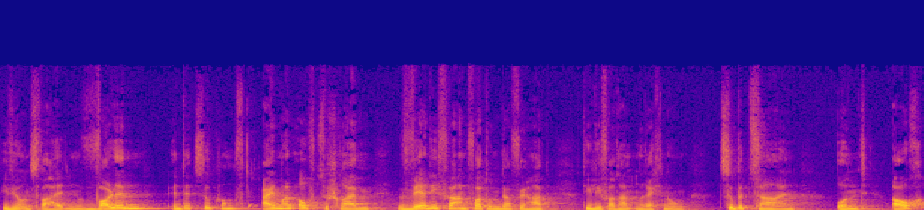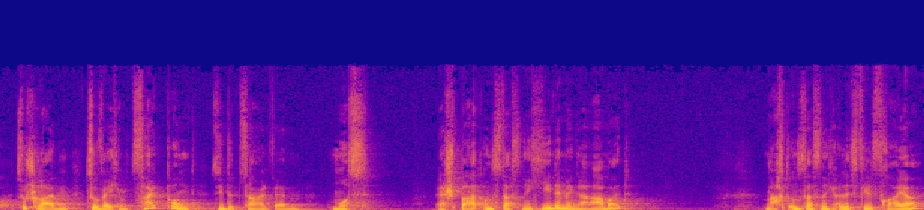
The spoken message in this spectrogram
wie wir uns verhalten wollen in der Zukunft? Einmal aufzuschreiben, wer die Verantwortung dafür hat, die Lieferantenrechnung zu bezahlen und auch zu schreiben, zu welchem Zeitpunkt sie bezahlt werden muss. Erspart uns das nicht jede Menge Arbeit? Macht uns das nicht alles viel freier?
